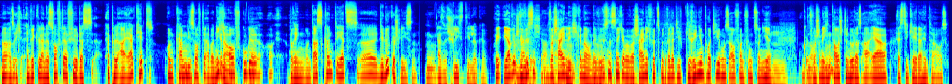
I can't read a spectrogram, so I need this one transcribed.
Ne, also ich entwickle eine Software für das Apple AR-Kit und kann Hm. die Software aber nicht Genau, auf Google bringen. Und das könnte jetzt äh, die Lücke schließen. Mhm. Also es schließt die Lücke. Ja, wir, wir wissen, ja. wahrscheinlich, Ja. genau. Ne, wir wissen es nicht, aber wahrscheinlich wird es mit relativ geringem Portierungsaufwand funktionieren. Mhm. Genau. Wahrscheinlich Mhm. tauschte nur das AR-SDK dahinter aus.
